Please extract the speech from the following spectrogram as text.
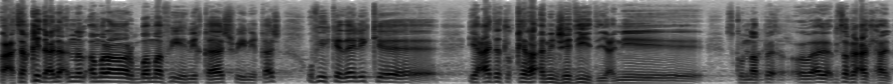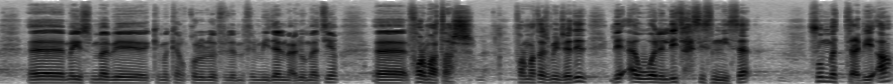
واعتقد على أن الامر ربما فيه نقاش فيه نقاش وفيه كذلك آه، إعادة القراءة من جديد. يعني كنا بطبيعة الحال آه، ما يسمى كما كنقولوا في الميدان المعلوماتي آه، ال formatage. formatage من جديد لاولا لتحسيس النساء ثم التعبئة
